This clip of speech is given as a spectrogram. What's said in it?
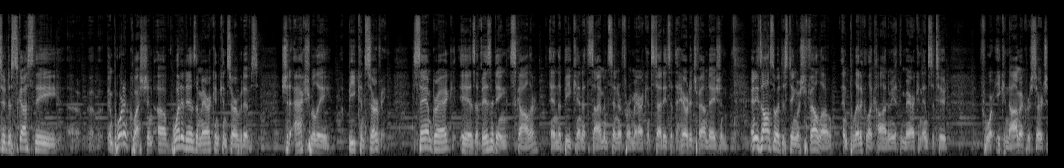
to discuss the uh, important question of what it is American conservatives should actually be conserving. Sam Gregg is a visiting scholar in the B. Kenneth Simon Center for American Studies at the Heritage Foundation, and he's also a distinguished fellow in political economy at the American Institute for Economic Research.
